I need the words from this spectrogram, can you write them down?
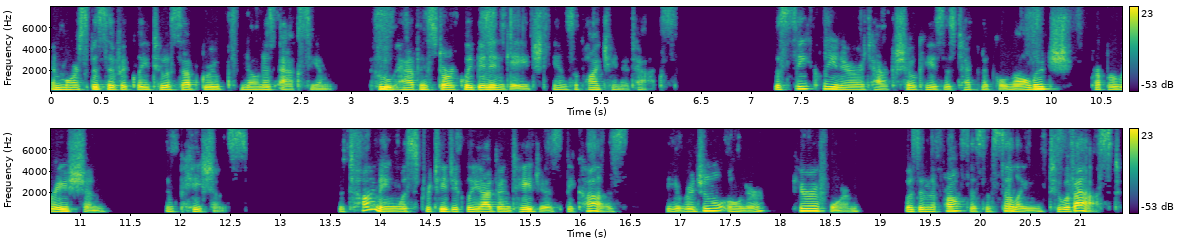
and more specifically to a subgroup known as Axiom who have historically been engaged in supply chain attacks. The CCleaner attack showcases technical knowledge, preparation, and patience. The timing was strategically advantageous because the original owner, Piriform, was in the process of selling to Avast.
